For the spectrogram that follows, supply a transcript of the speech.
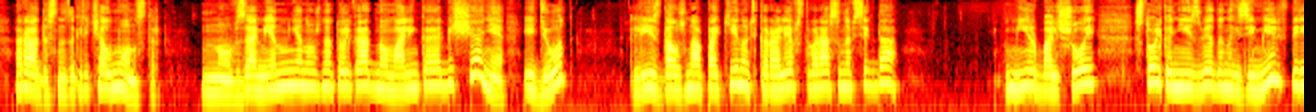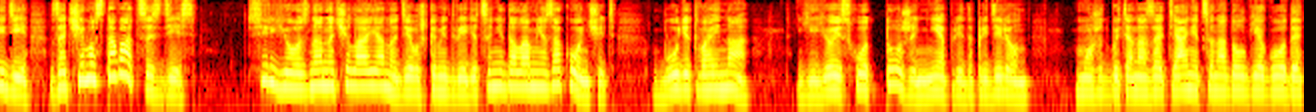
— радостно закричал монстр. «Но взамен мне нужно только одно маленькое обещание. Идет? Лиз должна покинуть королевство раз и навсегда. Мир большой, столько неизведанных земель впереди. Зачем оставаться здесь?» «Серьезно», — начала я, но девушка-медведица не дала мне закончить. «Будет война. Ее исход тоже не предопределен». Может быть, она затянется на долгие годы.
